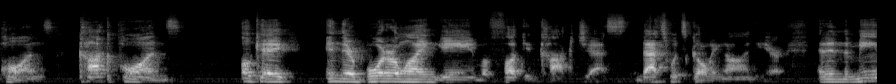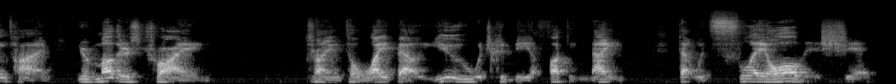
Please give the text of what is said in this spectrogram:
pawns, cock pawns, okay, in their borderline game of fucking cock chess. That's what's going on here. And in the meantime, your mother's trying trying to wipe out you, which could be a fucking knight that would slay all this shit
